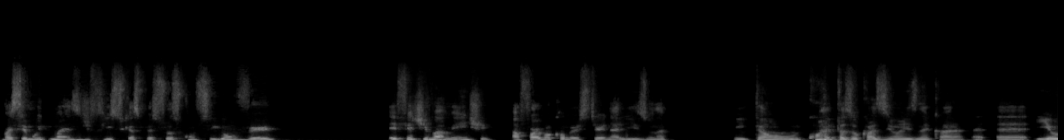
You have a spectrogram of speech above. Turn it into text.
vai ser muito mais difícil que as pessoas consigam ver efetivamente a forma como eu externalizo, né? Então, quantas ocasiões, né, cara? É, é, e eu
